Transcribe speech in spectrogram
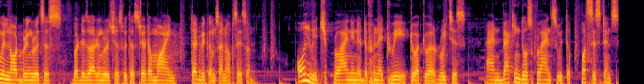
will not bring riches, but desiring riches with a state of mind that becomes an obsession. Always plan in a definite way to acquire riches, and backing those plans with a persistence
